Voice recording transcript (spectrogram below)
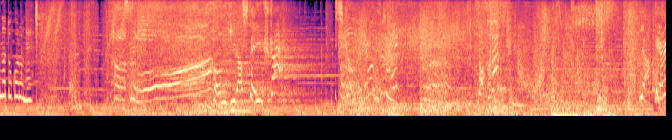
んなところね。本気出していくか。それでもくらえそこだ。やってやる。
